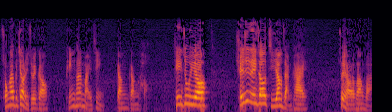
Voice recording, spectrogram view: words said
从来不叫你追高，平盘买进刚刚好。请你注意哦，全新的一周即将展开，最好的方法，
